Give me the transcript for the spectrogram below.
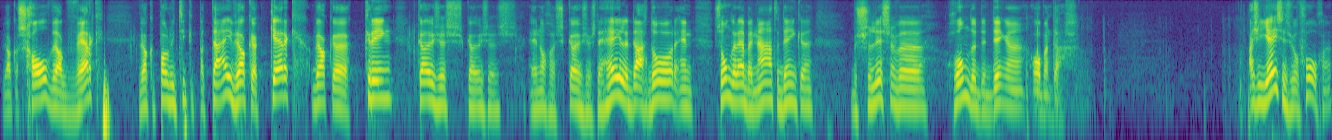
Welke school? Welk werk? Welke politieke partij? Welke kerk? Welke kring? Keuzes, keuzes, en nog eens keuzes. De hele dag door en zonder erbij na te denken beslissen we honderden dingen op een dag. Als je Jezus wil volgen,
